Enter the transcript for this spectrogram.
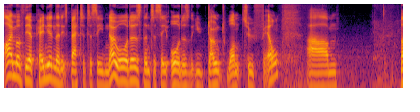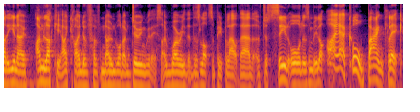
I'm of the opinion that it's better to see no orders than to see orders that you don't want to fill. Um, but you know, I'm lucky. I kind of have known what I'm doing with this. I worry that there's lots of people out there that have just seen orders and be like, "Oh yeah, cool, bang, click."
